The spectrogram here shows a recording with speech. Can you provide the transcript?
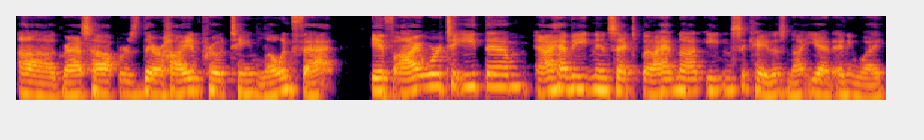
uh, grasshoppers, they're high in protein, low in fat. If I were to eat them, I have eaten insects, but I have not eaten cicadas, not yet anyway.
